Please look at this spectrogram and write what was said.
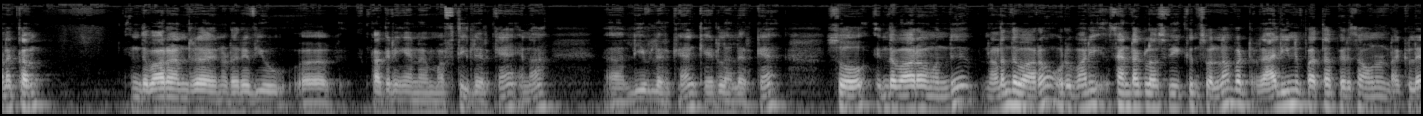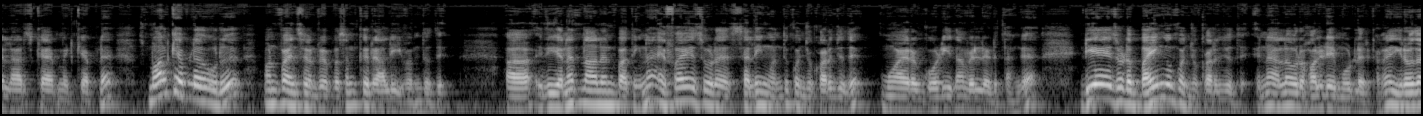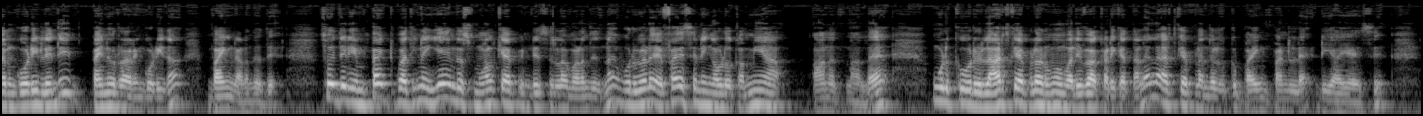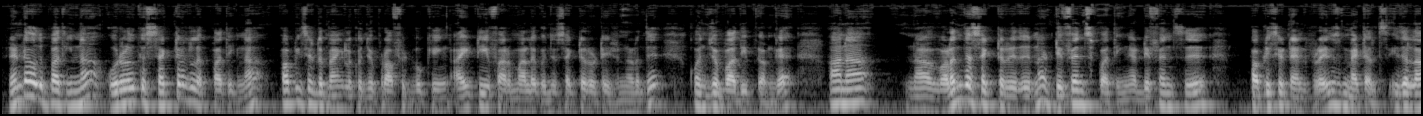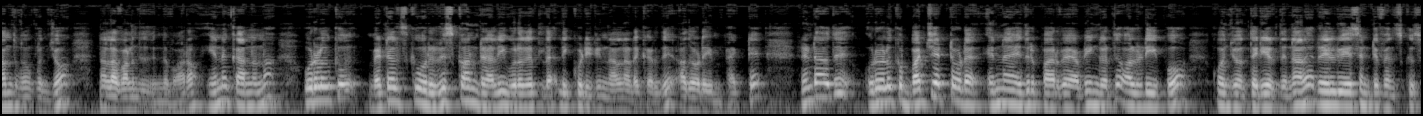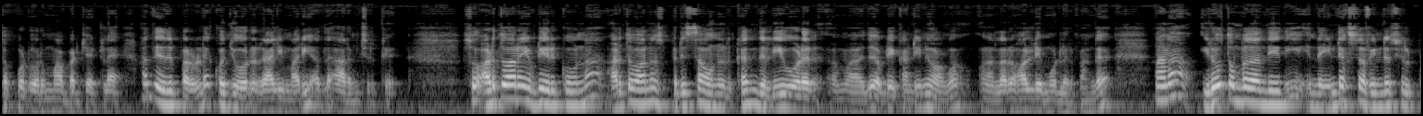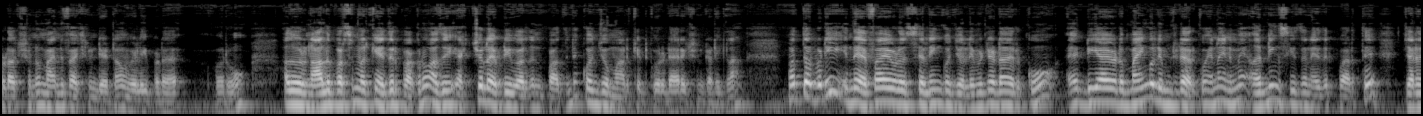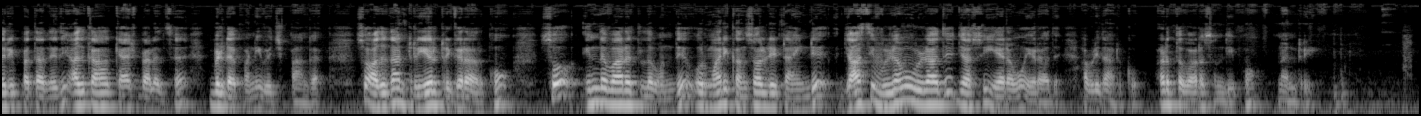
வணக்கம். இந்த வாரான்ற என்னோட ரிவ்யூ பார்க்குறீங்க நான் மஃப்தியில் இருக்கேன். ஏன்னா லீவில் இருக்கேன் கேரளாவில் இருக்கேன். ஸோ இந்த வாரம் வந்து நடந்த வாரம் ஒரு மாதிரி சாண்டா கிளாஸ் வீக்குன்னு சொல்லலாம். பட் ரேலின்னு பார்த்தா பெருசாக ஒன்றும் நடக்கல. லார்ஜ் கேப் மிட் கேப்பில் ஸ்மால் கேப்பில் ஒரு ஒன் பாயிண்ட் செவன் ஃபைவ் பர்சன்ட்க்கு ரேலி வந்தது. இது என்னத்தினாலன்னு பார்த்தீங்கன்னா எஃப்ஐஎஸோட செல்லிங் வந்து கொஞ்சம் குறைஞ்சது. மூவாயிரம் கோடி தான் வெளில எடுத்தாங்க. டிஐஎஸோட பைங்கும் கொஞ்சம் குறைஞ்சது. ஏன்னா எல்லாம் ஒரு ஹாலிடே மூடில் இருக்காங்க. இருபதாயிரம் கோடியிலேருந்து பதினோராயிரம் கோடி தான் பைங் நடந்தது. ஸோ இதோட இம்பேக்ட் பார்த்தீங்கன்னா ஏன் இந்த ஸ்மால் கேப் இண்டஸ்ட்ரியெலாம் வளர்ந்ததுன்னா ஒருவேளை எஃப்ஐஎஸ் செல்லிங் அவ்வளோ கம்மியாக ஆனதுனால உங்களுக்கு ஒரு லார்ஜ் கேப்பில் ரொம்ப மலிவாக கிடைக்கிறதுனால லார்ஜ் கேப்பில் அந்த அளவுக்கு பைங் பண்ணல டிஐஎஸ் ரெண்டாவது பார்த்தீங்கன்னா ஓரளவுக்கு செக்டரில் பார்த்தீங்கன்னா பப்ளிக் செக்டர் பேங்க்கில் கொஞ்சம் ப்ராஃபிட் புக்கிங் ஐடி ஃபார்மாவில் கொஞ்சம் செக்டர் ரொட்டேஷன் நடந்து கொஞ்சம் பாதிப்பாங்க ஆனால் நான் வளர்ந்த செக்டர் எதுன்னா டிஃபென்ஸ் பார்த்தீங்கன்னா டிஃபென்ஸு பப்ளிசிட்டி என்டர்பிரைசஸ் மெட்டல்ஸ் இதெல்லாம் வந்து கொஞ்சம் நல்லா வளர்ந்தது இந்த வாரம். என்ன காரணம்னா ஓரளவுக்கு மெட்டல்ஸ்க்கு ஒரு ரிஸ்க் ஆன் ரேலி உலகத்தில் லிக்விடிட்டி நல்லா நடக்கிறது அதோட இம்பேக்ட்டு ரெண்டாவது ஓரளவுக்கு பட்ஜெட்டோட என்ன எதிர்பார்வை அப்படிங்கிறது ஆல்ரெடி இப்போது கொஞ்சம் தெரியறதுனால ரயில்வேஸ் அண்ட் டிஃபென்ஸ்க்கு சப்போர்ட் வருமா பட்ஜெட்டில் அந்த எதிர்பார்வையில் கொஞ்சம் ஒரு ரேலி மாதிரி அதில் ஆரம்பிச்சிருக்கு. ஸோ அடுத்த வாரம் எப்படி இருக்கும்னா அடுத்த வாரம் பெருசாக ஒன்றும் இருக்காது. இந்த லீவோட இது அப்படியே கண்டினியூ ஆகும். எல்லோரும் ஹாலிடே மூடில் இருப்பாங்க. ஆனால் இருபத்தொம்பதாம் தேதி இந்த இண்டெக்ஸ் ஆஃப் இண்டஸ்ட்ரியல் ப்ரொடக்ஷனும் மேனுஃபேக்சரிங் டேட்டாவும் வெளிப்பட வரும். அது ஒரு நாலு பர்சன்ட் வரைக்கும் எதிர்பார்க்குறோம் அது ஆக்சுவலாக எப்படி வருதுன்னு பார்த்துட்டு கொஞ்சம் மார்க்கெட்டுக்கு ஒரு டைரெக்ஷன் கிடைக்கலாம். மற்றபடி இந்த எஃப்ஐயோட செல்லிங் கொஞ்சம் லிமிட்டடாக இருக்கும். டிஐயோட பயங்கும் லிமிட்டடாக இருக்கும். ஏன்னா இனிமேல் அர்னிங் சீசன் எதிர்பார்த்து ஜனவரி பத்தாம் தேதி அதுக்காக கேஷ் பேலன்ஸை பில்டப் பண்ணி வச்சுப்பாங்க. ஸோ அதுதான் ரியல் ட்ரிகராக இருக்கும். ஸோ இந்த வாரத்தில் வந்து ஒரு மாதிரி கன்சாலிடேட் ஆகிட்டு ஜாஸ்தி விழவும் விழாது ஜாஸ்தி ஏறவும் ஏறாது. அப்படி தான் இருக்கும். அடுத்த வாரம் சந்திப்போம். நன்றி.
